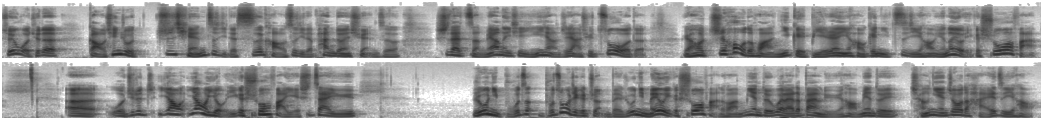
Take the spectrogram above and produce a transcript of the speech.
所以我觉得搞清楚之前自己的思考、自己的判断、选择是在怎么样的一些影响之下去做的，然后之后的话，你给别人也好，给你自己也好，也能有一个说法。呃，我觉得要要有一个说法，也是在于。如果你不做不做这个准备，如果你没有一个说法的话，面对未来的伴侣也好，面对成年之后的孩子也好，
